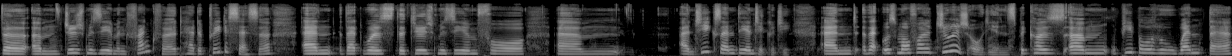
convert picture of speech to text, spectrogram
The um, Jewish Museum in Frankfurt had a predecessor, and that was the Jewish Museum for um, Antiques and the Antiquity. And that was more for a Jewish audience because um, people who went there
